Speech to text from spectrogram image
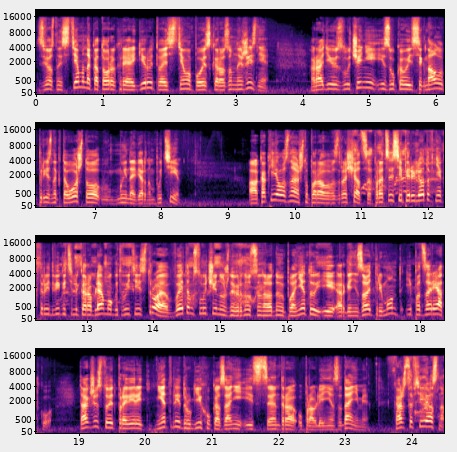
звездные системы, на которых реагирует твоя система поиска разумной жизни. Радиоизлучение и звуковые сигналы – признак того, что мы на верном пути. А как я узнаю, что пора возвращаться? В процессе перелетов некоторые двигатели корабля могут выйти из строя. В этом случае нужно вернуться на родную планету и организовать ремонт и подзарядку. Также стоит проверить, нет ли других указаний из Центра управления заданиями. Кажется, все ясно.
